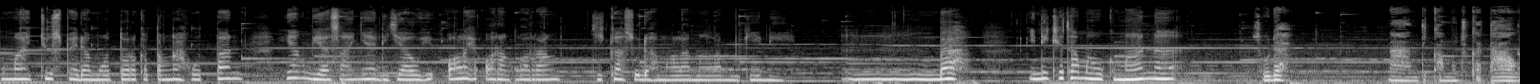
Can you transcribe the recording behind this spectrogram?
memacu sepeda motor ke tengah hutan yang biasanya dijauhi oleh orang-orang jika sudah malam-malam begini. Hmm, Mbah, ini kita mau ke mana? Sudah, nanti kamu juga tahu.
